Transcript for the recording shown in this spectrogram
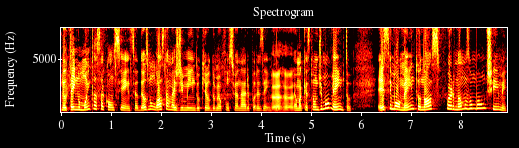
Eu tenho muito essa consciência. Deus não gosta mais de mim do que do meu funcionário, por exemplo. Uhum. É uma questão de momento. Esse momento nós formamos um bom time.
